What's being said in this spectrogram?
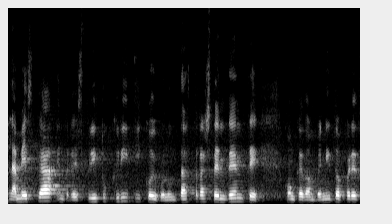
La mezcla entre espíritu crítico y voluntad trascendente con que don Benito Pérez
